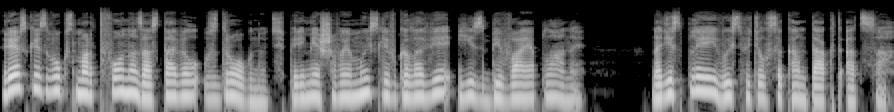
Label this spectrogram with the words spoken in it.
Резкий звук смартфона заставил вздрогнуть, перемешивая мысли в голове и избивая планы. На дисплее высветился контакт отца.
